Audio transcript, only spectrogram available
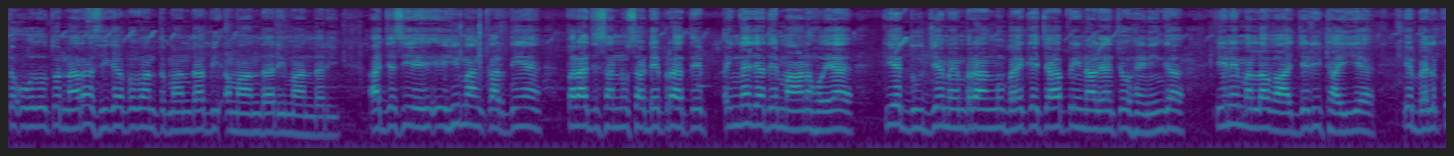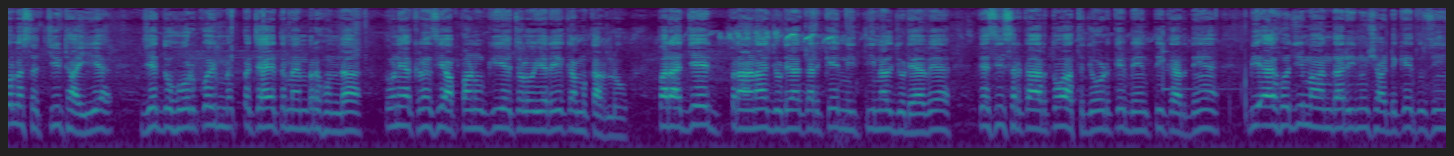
ਤਾਂ ਉਦੋਂ ਤੋਂ ਨਾਰਾ ਸੀਗਾ ਭਗਵੰਤ ਮਾਨ ਦਾ ਵੀ ਇਮਾਨਦਾਰੀ ਇਮਾਨਦਾਰੀ। ਅੱਜ ਅਸੀਂ ਇਹ- ਇਹੀ ਮੰਗ ਕਰਦੇ ਹਾਂ ਪਰ ਅੱਜ ਸਾਨੂੰ ਸਾਡੇ ਭਰਾ ਤੇ ਇੰਨਾ ਜ਼ਿਆਦਾ ਮਾਣ ਹੋਇਆ ਹੈ ਕਿ ਇਹ ਦੂਜੇ ਮੈਂਬਰਾਂ ਵਾਂਗੂ ਬਹਿ ਕੇ ਚਾਹ ਪੀਣ ਵਾਲਿਆਂ ਚੋਂ ਹੈ ਨਹੀਂਗਾ ਇਹਨੇ ਮੱਲਾ ਆਵਾਜ਼ ਜਿਹੜੀ ਠਾਈ ਹੈ ਇਹ ਬਿਲਕੁਲ ਸੱਚੀ ਠਾਈ ਹੈ। ਜੇ ਦੋ ਹੋਰ ਕੋਈ ਮ- ਪੰਚਾਇਤ ਮੈਂਬਰ ਹੁੰਦਾ ਤਾਂ ਉਹਨੇ ਆਖਣਾ ਸੀ ਆਪਾਂ ਨੂੰ ਕੀ ਹੈ ਚਲੋ ਯਾਰ ਇਹ ਕੰਮ ਕਰ ਲਓ। ਪਰ ਅੱਜ ਇਹ ਪੁਰਾਣਾ ਜੁੜਿਆ ਕਰਕੇ ਨੀਤੀ ਨਾਲ ਜੁੜਿਆ ਹੋਇਆ ਤੇ ਅਸੀਂ ਸਰਕਾਰ ਤੋਂ ਹੱਥ ਜੋੜ ਕੇ ਬੇਨਤੀ ਕਰਦੇ ਹਾਂ ਵੀ ਇਹੋ ਜੀ ਇਮਾਨਦਾਰੀ ਨੂੰ ਛੱਡ ਕੇ ਤੁਸੀਂ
